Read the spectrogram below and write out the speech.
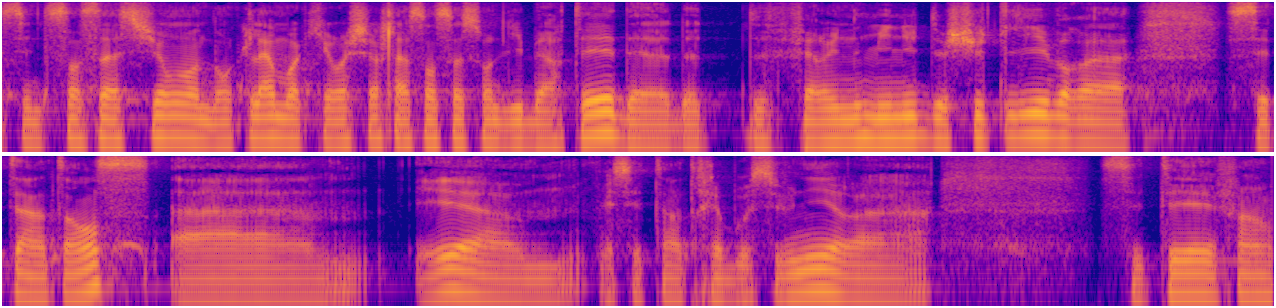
c'est une sensation, donc là, moi qui recherche la sensation de liberté, de, faire une minute de chute libre, euh, c'était intense. et, et c'était un très beau souvenir. C'était enfin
